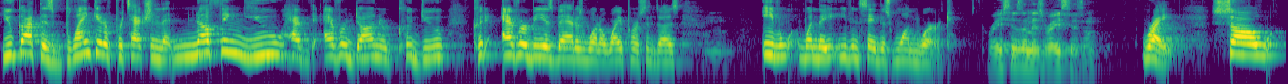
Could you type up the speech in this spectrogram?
you've got this blanket of protection that nothing you have ever done or could do could ever be as bad as what a white person does, even when they even say this one word. Racism is racism. Right. So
